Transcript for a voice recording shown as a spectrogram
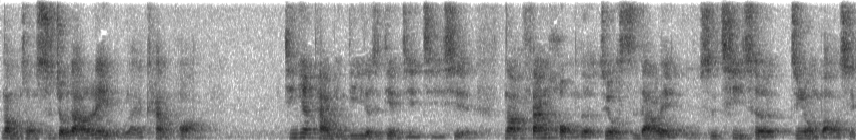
那我们从十九大类股来看的话，今天排名第一的是电机机械，那翻红的只有四大类股是汽车、金融保险、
